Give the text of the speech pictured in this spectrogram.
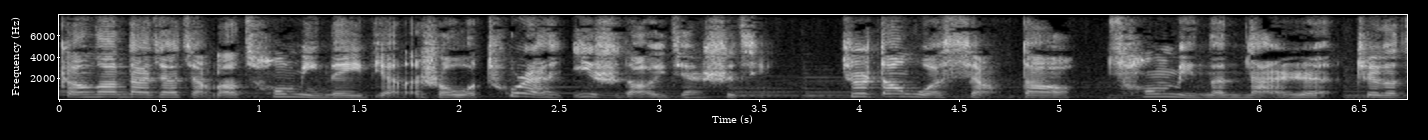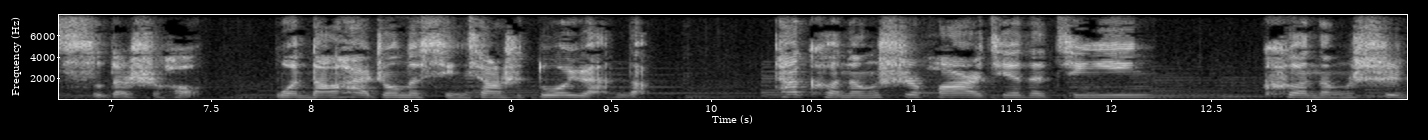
刚刚大家讲到聪明那一点的时候，我突然意识到一件事情，就是当我想到“聪明的男人”这个词的时候。我脑海中的形象是多元的，他可能是华尔街的精英，可能是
